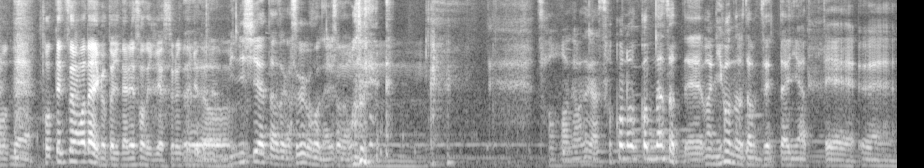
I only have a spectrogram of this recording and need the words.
もうね。とてつもないことになりそうな気がするんだけど。うん。ミニシアターとかすごいことになりそうだもんね。そうでもだからそこの困難さって、まあ、日本なら多分絶対にあって、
